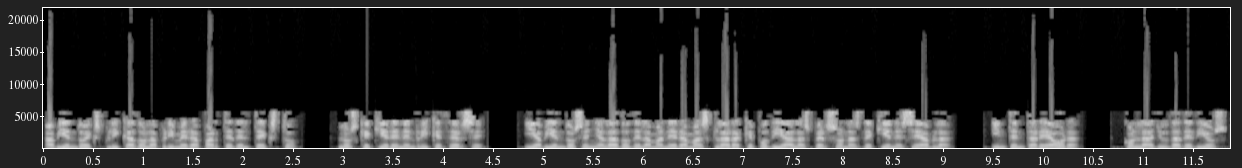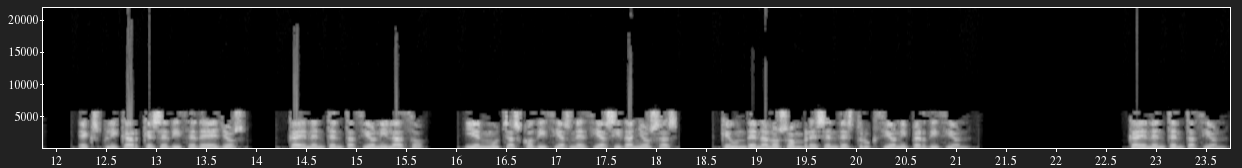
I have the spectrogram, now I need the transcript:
Habiendo explicado la primera parte del texto, los que quieren enriquecerse, y habiendo señalado de la manera más clara que podía a las personas de quienes se habla, intentaré ahora, con la ayuda de Dios, explicar qué se dice de ellos, caen en tentación y lazo, y en muchas codicias necias y dañosas, que hunden a los hombres en destrucción y perdición. Caen en tentación.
